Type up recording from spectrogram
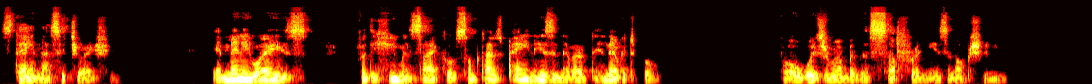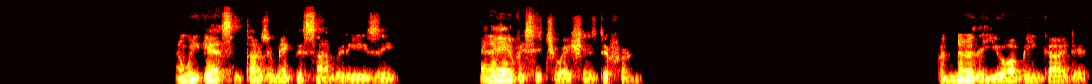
stay in that situation? In many ways, for the human cycle, sometimes pain is inevitable. But always remember that suffering is an option. And we get sometimes we make this sound really easy, and every situation is different. But know that you are being guided.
